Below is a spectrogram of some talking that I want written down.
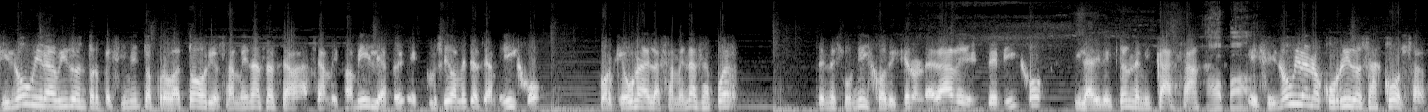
si no hubiera habido entorpecimientos probatorios, amenazas hacia, hacia mi familia, pe- exclusivamente hacia mi hijo, porque una de las amenazas fue, tenés un hijo, dijeron la edad de, de mi hijo y la dirección de mi casa, eh, si no hubieran ocurrido esas cosas,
